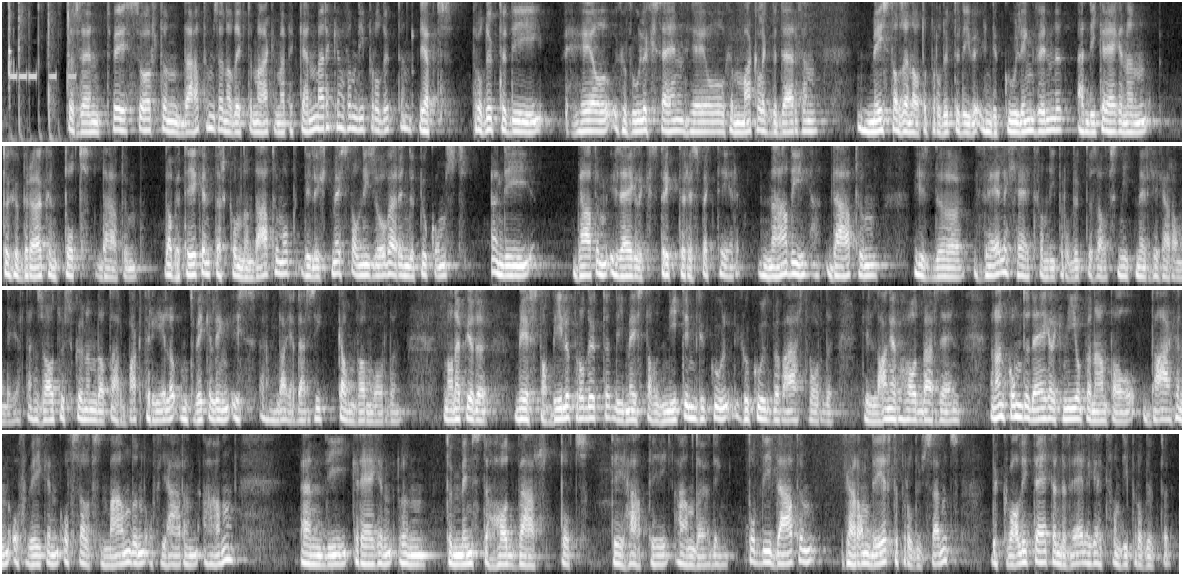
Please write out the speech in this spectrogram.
Er zijn twee soorten datums en dat heeft te maken met de kenmerken van die producten. Je hebt producten die heel gevoelig zijn, heel gemakkelijk bederven. Meestal zijn dat de producten die we in de koeling vinden en die krijgen een te gebruiken tot datum. Dat betekent, er komt een datum op, die ligt meestal niet zo ver in de toekomst en die datum is eigenlijk strikt te respecteren. Na die datum is de veiligheid van die producten zelfs niet meer gegarandeerd. En zou dus kunnen dat daar bacteriële ontwikkeling is en dat je daar ziek kan van worden. Dan heb je de meer stabiele producten, die meestal niet in gekoeld bewaard worden, die langer houdbaar zijn. En dan komt het eigenlijk niet op een aantal dagen of weken of zelfs maanden of jaren aan. En die krijgen een tenminste houdbaar tot THT-aanduiding. Tot die datum garandeert de producent de kwaliteit en de veiligheid van die producten.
